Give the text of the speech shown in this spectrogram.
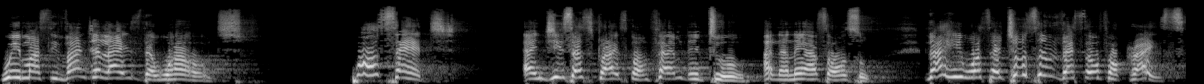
We must evangelize the world. Paul said, and Jesus Christ confirmed it to Ananias also that he was a chosen vessel for Christ.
